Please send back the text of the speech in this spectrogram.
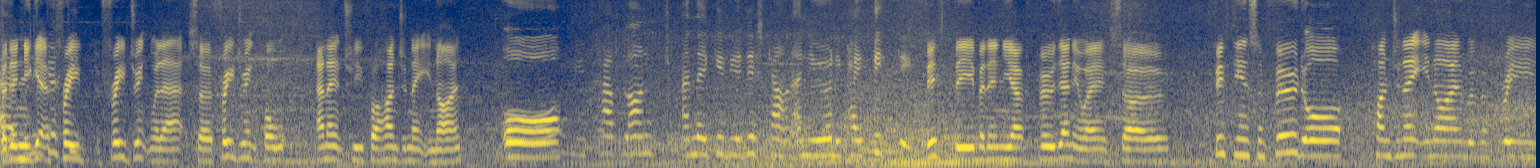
but Uh, then you get a free free drink with that. So a free drink for an entry for 189 or you have lunch and they give you a discount and you only pay fifty. 50 but then you have food anyway so 50 and some food or 189 with a free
